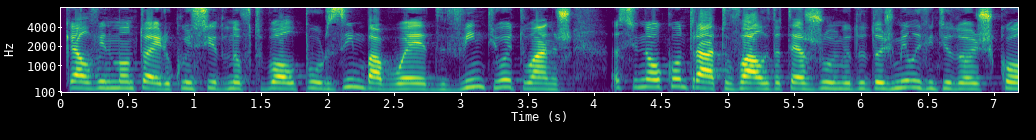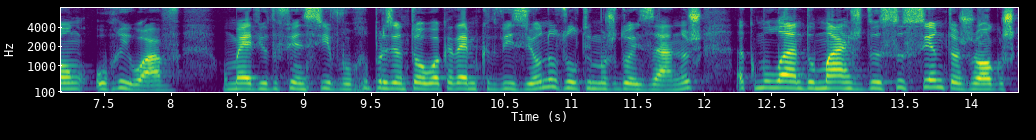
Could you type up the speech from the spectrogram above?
Kelvin Monteiro, conhecido no futebol por Zimbabwe, de 28 anos, assinou o contrato válido até junho de 2022 com o Rio Ave. O médio defensivo representou o Académico de Viseu nos últimos dois anos, acumulando mais de 60 jogos,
